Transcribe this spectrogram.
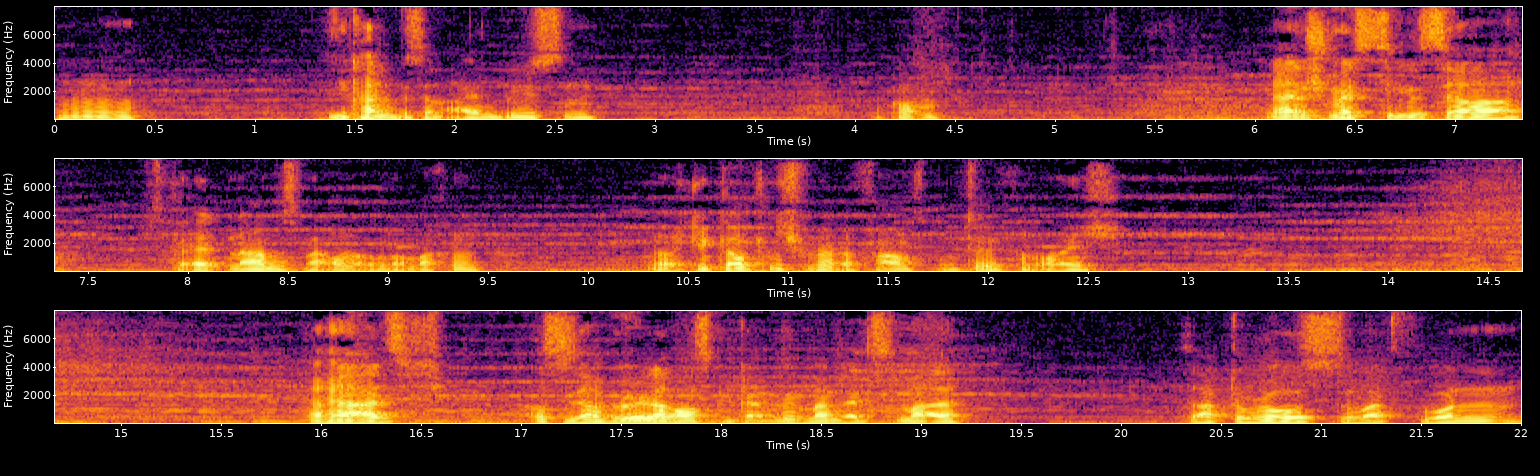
Hm. Sie kann ein bisschen einbüßen. Komm. Ein Schmelztiegel ist ja für Edna müssen wir auch noch irgendwann machen. Ja, ich krieg glaube ich nicht 100 Erfahrungspunkte von euch. Ach ja, als ich aus dieser Höhle rausgegangen bin beim letzten Mal, sagte Rose so was von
